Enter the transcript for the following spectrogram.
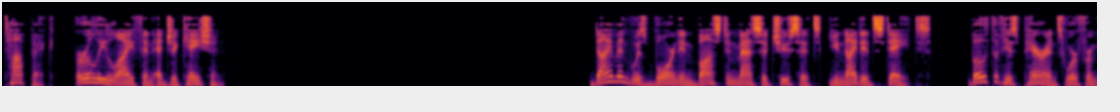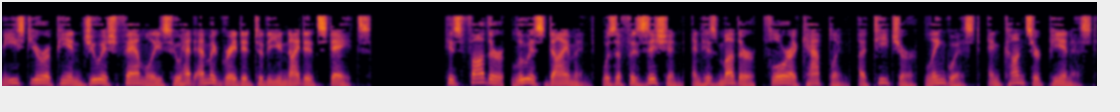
Topic: Early life and education. Diamond was born in Boston, Massachusetts, United States. Both of his parents were from East European Jewish families who had emigrated to the United States. His father, Louis Diamond, was a physician, and his mother, Flora Kaplan, a teacher, linguist, and concert pianist.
